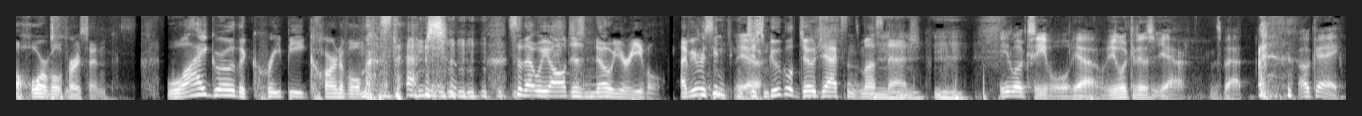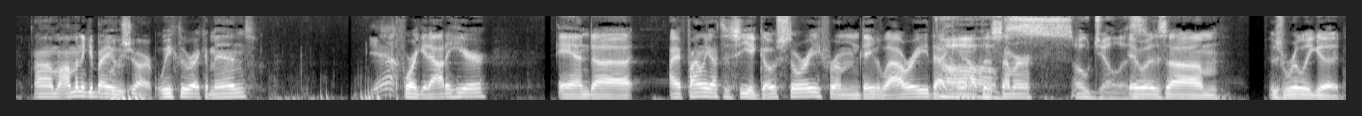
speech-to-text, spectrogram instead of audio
a horrible person, why grow the creepy carnival mustache so that we all just know you're evil? Have you ever seen? Yeah. Just Google Joe Jackson's mustache. He looks evil. Yeah. You look at his. Yeah, it's bad. Okay. Um, I'm gonna give my Look sharp. weekly recommend Yeah. before I get out of here, and uh, I finally got to see a ghost story from David Lowery that came out this Oh, summer. So jealous. It was um it was really good.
